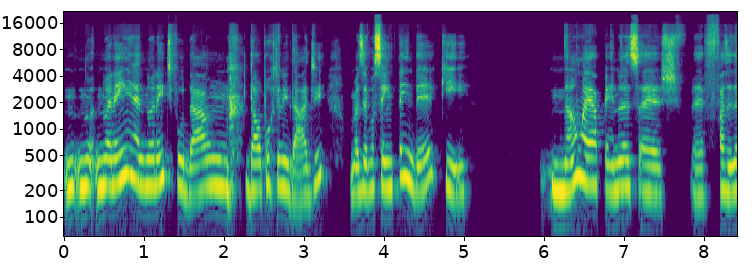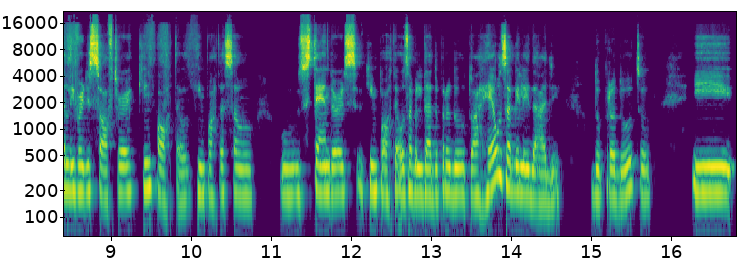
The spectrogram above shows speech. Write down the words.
não é nem, não é nem tipo dar, um, dar oportunidade, mas é você entender que não é apenas é, é fazer delivery de software que importa. O que importa são os standards, o que importa é a usabilidade do produto, a reusabilidade do produto. E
